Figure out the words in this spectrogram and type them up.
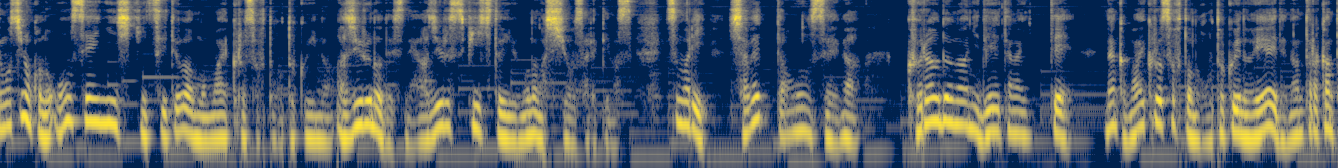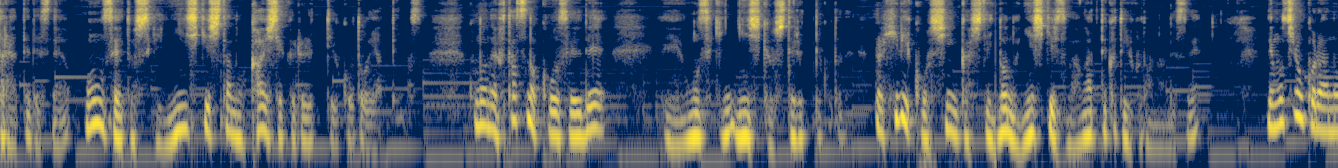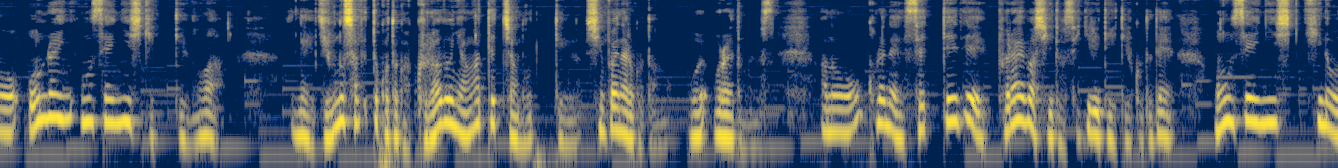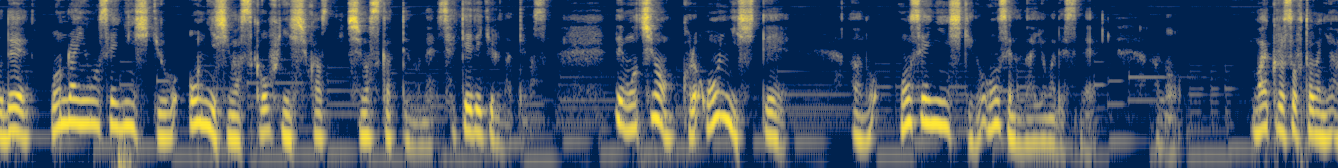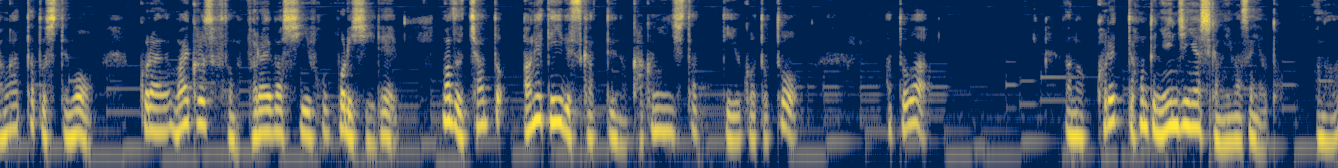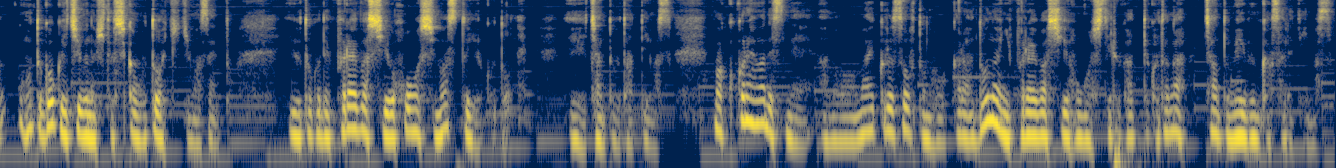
でもちろんこの音声認識についてはもうマイクロソフトお得意の Azure のですね、Azure スピーチというものが使用されています。つまり喋った音声がクラウド側にデータが行って、なんかマイクロソフトのお得意の AI でなんたらかんたらやってですね、音声として認識したのを返してくれるっていうことをやっています。このね、二つの構成で、え音声認識をしてるってことで、だから日々こう進化してどんどん認識率も上がっていくということなんですね。で、もちろんこれあの、オンライン音声認識っていうのは、ね、自分の喋ったことがクラウドに上がってっちゃうのっていう心配になる方もおられると思います。あの、これね、設定でプライバシーとセキュリティということで、音声認識機能でオンライン音声認識をオンにしますか、オフにしますかっていうのをね、設定できるようになっています。で、もちろん、これオンにして、あの、音声認識の音声の内容がですね、あの、マイクロソフト側に上がったとしても、これはマイクロソフトのプライバシーポリシーで、まずちゃんと上げていいですかっていうのを確認したっていうことと、あとは、あの、これって本当にエンジニアしか見ませんよと。あの、本当ごく一部の人しか音は聞きませんというところで、プライバシーを保護しますということをね、えー、ちゃんと歌っています。まあ、ここら辺はですね、あの、マイクロソフトの方からどのようにプライバシー保護しているかってことがちゃんと明文化されています。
